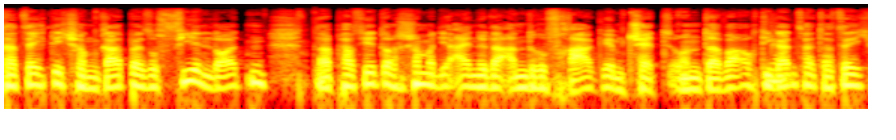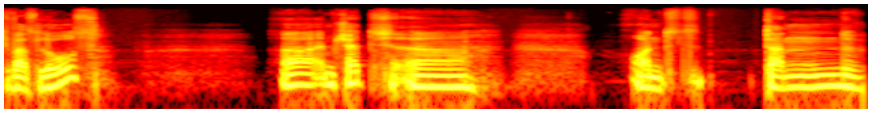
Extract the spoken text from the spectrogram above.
tatsächlich schon, gerade bei so vielen Leuten, da passiert doch schon mal die eine oder andere Frage im Chat. Und da war auch die ja. ganze Zeit tatsächlich was los äh, im Chat. Äh, und dann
